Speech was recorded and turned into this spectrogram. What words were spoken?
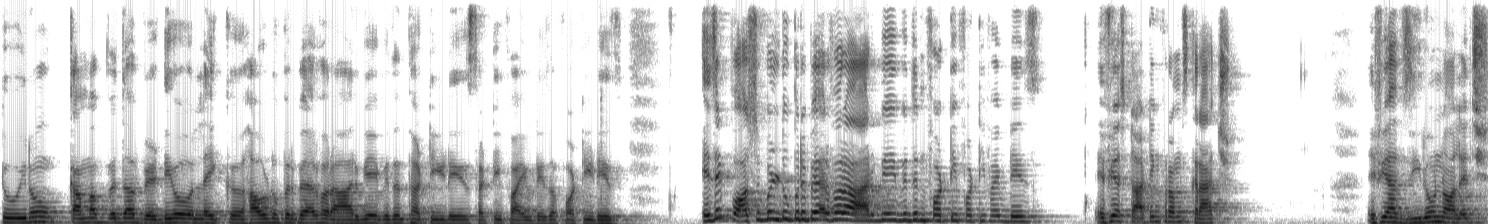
to, you know, come up with a video like uh, how to prepare for RBI within 30 days, 35 days or 40 days. Is it possible to prepare for RBI within 40, 45 days? If you're starting from scratch, if you have zero knowledge,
